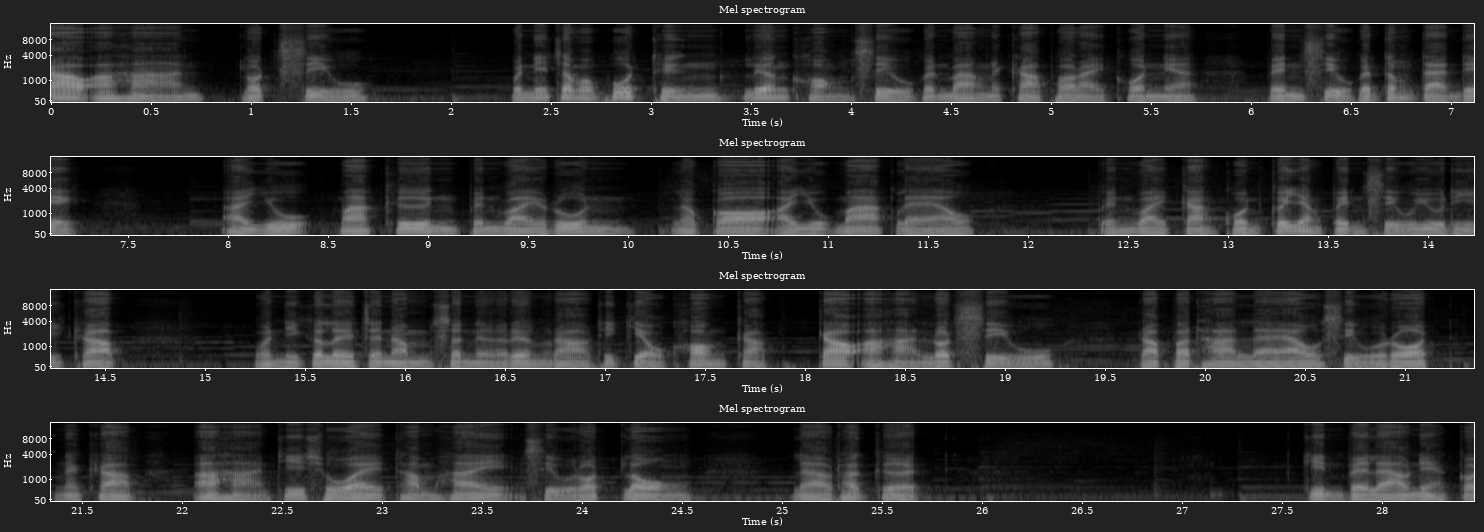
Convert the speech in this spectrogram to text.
9 อาหารลดสิว วันนี้จะมาพูดถึงเรื่องของสิวกันบ้างนะครับ เพราะหลายคนเนี่ยเป็นสิวกันตั้งแต่เด็ก อายุมากขึ้นเป็นวัยรุ่น แล้วก็อายุมากแล้ว เป็นวัยกลางคนก็ยังเป็นสิวอยู่ดีครับ วันนี้ก็เลยจะนำเสนอเรื่องราวที่เกี่ยวข้องกับ 9 อาหารลดสิว รับประทานแล้วสิวลดนะครับ อาหารที่ช่วยทำให้สิวลดลง แล้วถ้าเกิด กินไปแล้วเนี่ยก็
